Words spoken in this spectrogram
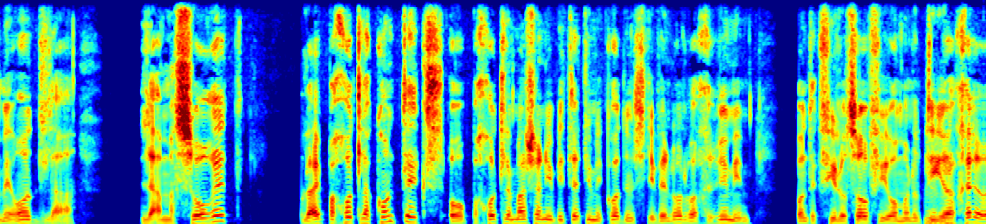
מאוד למסורת, אולי פחות לקונטקסט, או פחות למה שאני ביטאתי מקודם, סטיבן לול ואחרים, עם קונטקסט פילוסופי או אמנותי mm-hmm. אחר,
